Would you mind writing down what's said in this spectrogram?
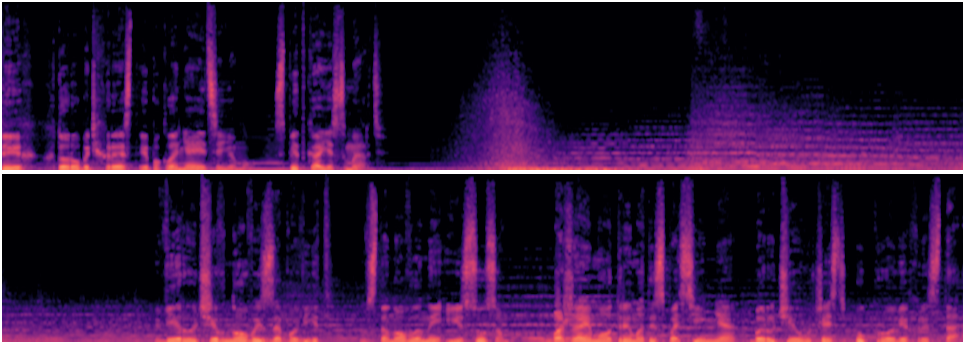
Тих, хто робить хрест і поклоняється йому, спіткає смерть. Віруючи в новий заповіт, встановлений Ісусом, бажаємо отримати спасіння, беручи участь у крові Христа.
